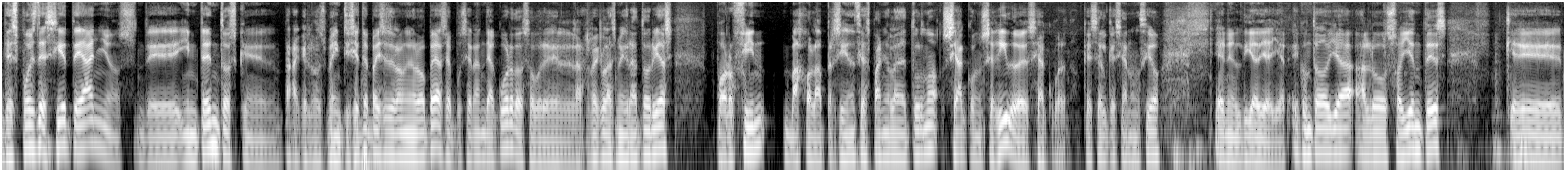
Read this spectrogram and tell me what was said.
después de siete años de intentos que, para que los 27 países de la Unión Europea se pusieran de acuerdo sobre las reglas migratorias, por fin, bajo la presidencia española de turno, se ha conseguido ese acuerdo, que es el que se anunció en el día de ayer. He contado ya a los oyentes que,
